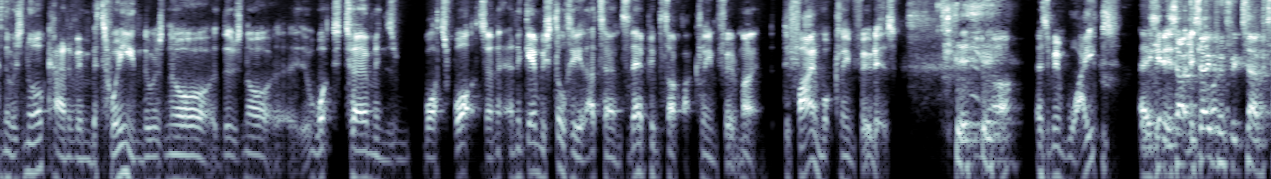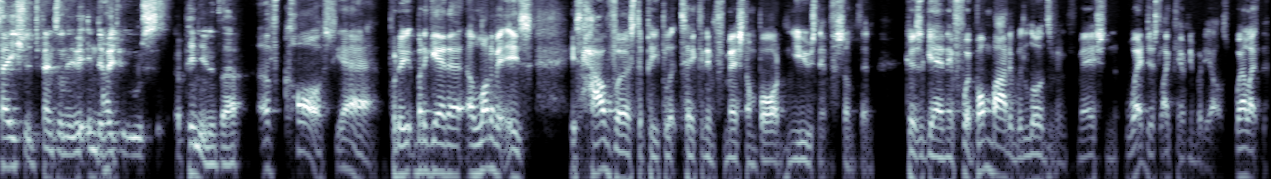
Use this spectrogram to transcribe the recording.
and there was no kind of in between. There was no, there was no uh, what determines what's what. And and again, we still hear that term today. People talk about clean food. Might define what clean food is. you know? Has it been wiped? Again, it's, it's open for interpretation. It depends on the individual's opinion of that. Of course, yeah. But it, but again, a, a, lot of it is is how versed are people at taking information on board and using it for something. Because again, if we're bombarded with loads of information, we're just like anybody else. We're like the,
